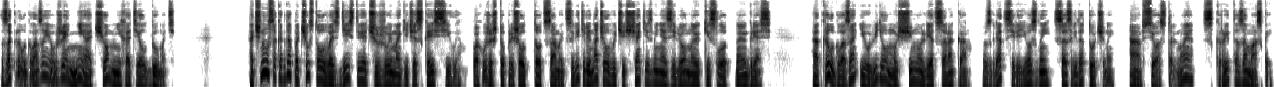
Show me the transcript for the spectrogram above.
закрыл глаза и уже ни о чем не хотел думать. Очнулся, когда почувствовал воздействие чужой магической силы. Похоже, что пришел тот самый целитель и начал вычищать из меня зеленую кислотную грязь. Открыл глаза и увидел мужчину лет сорока. Взгляд серьезный, сосредоточенный, а все остальное скрыто за маской.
